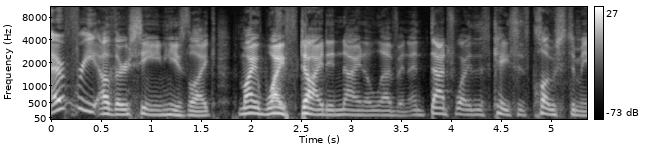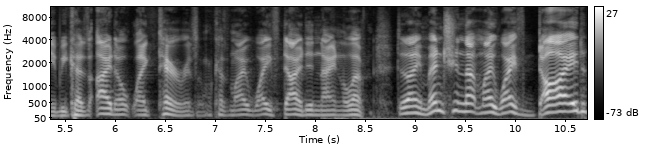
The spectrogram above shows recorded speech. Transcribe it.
every other scene he's like my wife died in 9-11 and that's why this case is close to me because i don't like terrorism because my wife died in 9-11 did i mention that my wife died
